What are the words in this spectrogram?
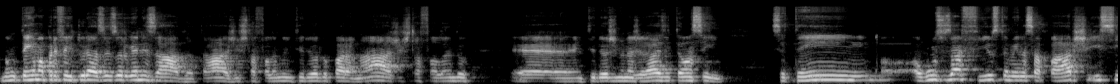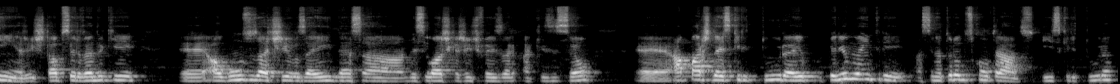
não tem uma prefeitura às vezes organizada, tá? A gente está falando do interior do Paraná, a gente está falando interior de Minas Gerais, então assim você tem alguns desafios também nessa parte, e sim, a gente está observando que é, alguns dos ativos aí dessa, desse lote que a gente fez a aquisição, é, a parte da escritura, aí, o período entre assinatura dos contratos e escritura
